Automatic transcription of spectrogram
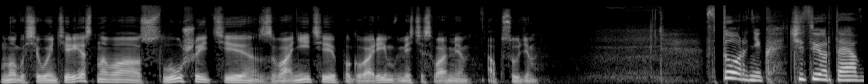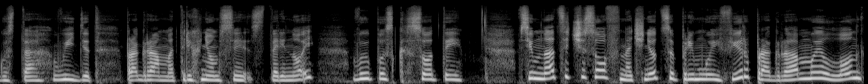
Много всего интересного. Слушайте, звоните, поговорим, вместе с вами обсудим. Вторник, 4 августа, выйдет программа «Тряхнем стариной», выпуск сотый. В 17 часов начнется прямой эфир программы Long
